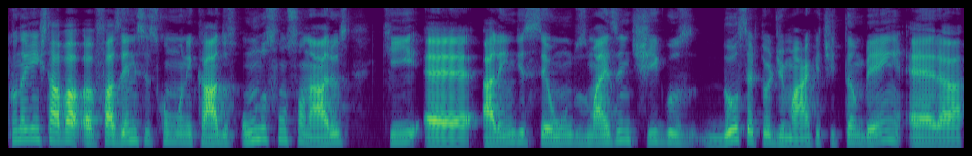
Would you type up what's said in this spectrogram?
Quando a gente estava fazendo esses comunicados, um dos funcionários que é, além de ser um dos mais antigos do setor de marketing, também era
